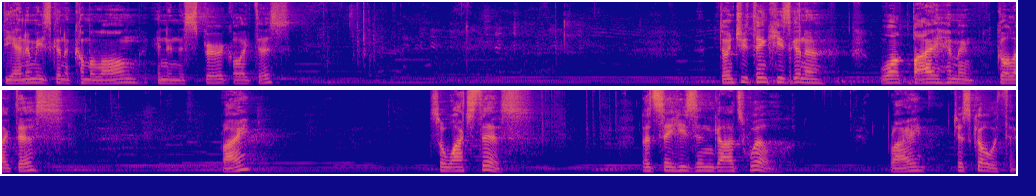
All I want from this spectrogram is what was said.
the enemy's gonna come along and in the spirit go like this. Don't you think he's gonna walk by him and go like this? Right? So watch this. Let's say he's in God's will, right? Just go with it.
